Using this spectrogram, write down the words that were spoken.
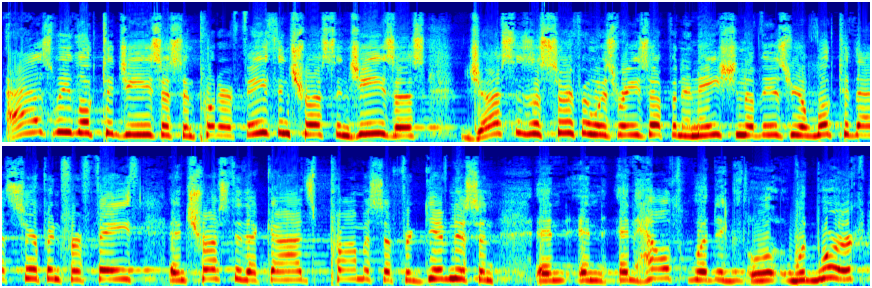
As we look to Jesus and put our faith and trust in Jesus, just as a serpent was raised up in the nation of Israel, looked to that serpent for faith and trusted that God's promise of forgiveness and, and, and, and health would, would work,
